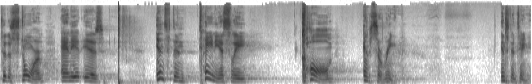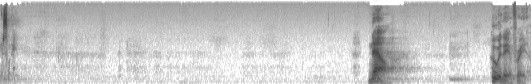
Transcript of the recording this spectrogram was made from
to the storm, and it is instantaneously calm and serene. Instantaneously. Now, who are they afraid of?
